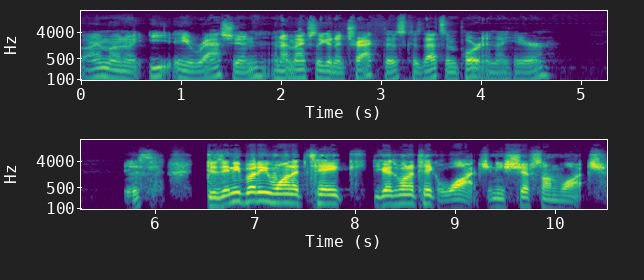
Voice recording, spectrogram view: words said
I'm going to eat a ration, and I'm actually going to track this because that's important, I hear. Yes. Does anybody want to take? Do you guys want to take watch? Any shifts on watch?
